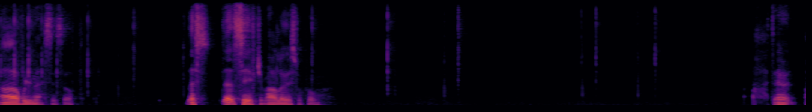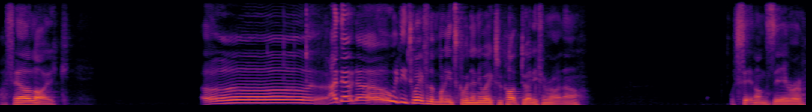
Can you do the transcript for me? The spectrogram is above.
How have we messed this up? Let's let's see if Jamal Lewis will come. I don't. I feel like. Uh, I don't know. We need to wait for the money to come in anyway because we can't do anything right now. We're sitting on zero.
